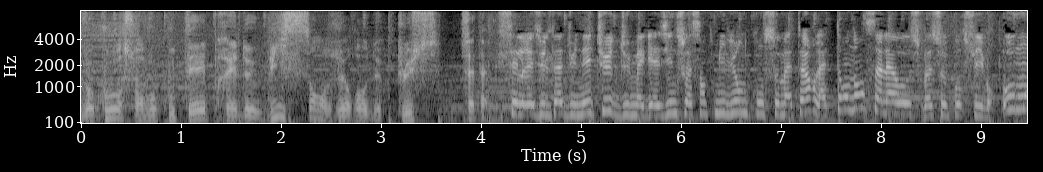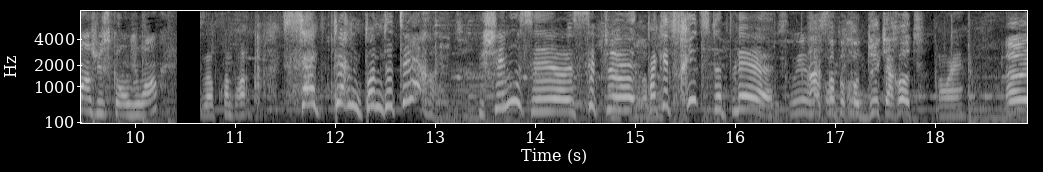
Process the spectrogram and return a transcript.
Vos courses vont vous coûter près de 800 euros de plus cette année. C'est le résultat d'une étude du magazine 60 millions de consommateurs. La tendance à la hausse va se poursuivre au moins jusqu'en juin. On va prendre un sac, père, une pomme de terre. Mais chez nous, c'est 7 paquets de frites, s'il te plaît. Ah, ça, on peut prendre deux carottes. Ouais. Euh,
